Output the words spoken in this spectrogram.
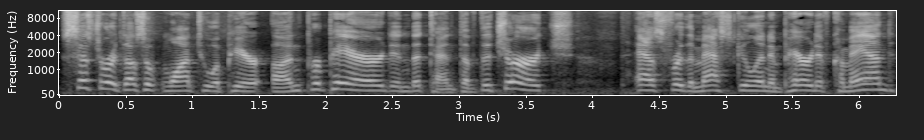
Sisera doesn't want to appear unprepared in the tent of the church. As for the masculine imperative command,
